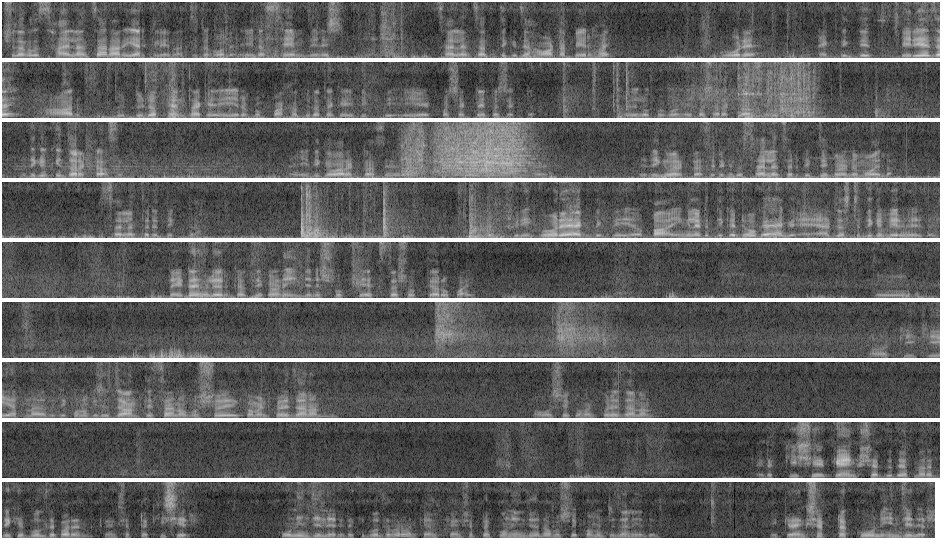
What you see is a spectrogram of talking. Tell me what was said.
সোজা কথা সাইলেন্সার আর এয়ার ক্লিনার যেটা বলে এটা সেম জিনিস। সাইলেন্সার থেকে যে হাওয়াটা বের হয়, ঘোরে, একদিক দিয়ে বেরিয়ে যায়, আর দুইটা ফ্যান থাকে, এই এরকম পাখা দুটো থাকে, এই দিক দিয়ে, এই এক পাশে একটা, এই পাশে একটা। এই লক্ষ্য করুন, এই পাশে আরেকটা আছে। এদিকেও কিন্তু আরেকটা আছে। হ্যাঁ এদিকেও আরেকটা আছে। হ্যাঁ এদিকেও আরেকটা আছে। এটা কিন্তু সাইলেন্সারের দিক, যে কারণে ময়লা। সাইলেন্সারের দিকটা। ফ্রি ঘোরে একদিক দিয়ে, বা ইংলেটের দিকে ঢোকে অ্যাডজাস্টের দিকে বের হয়ে যায়। তো এটাই হলো এর কাজ, যে কারণে ইঞ্জিনের শক্তি এক্সট্রা শক্তি আরও পায়। তো কি কি আপনারা যদি কোনো কিছু জানতে চান, অবশ্যই কমেন্ট করে জানান। অবশ্যই কমেন্ট করে জানান। এটা কিসের ক্যাংশ্যাপ যদি আপনারা দেখে বলতে পারেন ক্যাংশ্যাপটা কিসের? কোন ইঞ্জিনের? এটা কি বলতে পারবেন? ক্যাংশ্যাপটা কোন ইঞ্জিনের? অবশ্যই কমেন্টে জানিয়ে দেন। এই ক্র্যাঙ্কশ্যাফটটা কোন ইঞ্জিনের?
